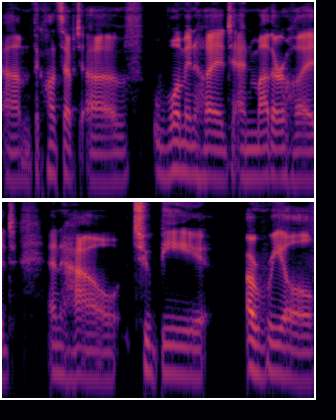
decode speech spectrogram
um, the concept of womanhood and motherhood and how to be a real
